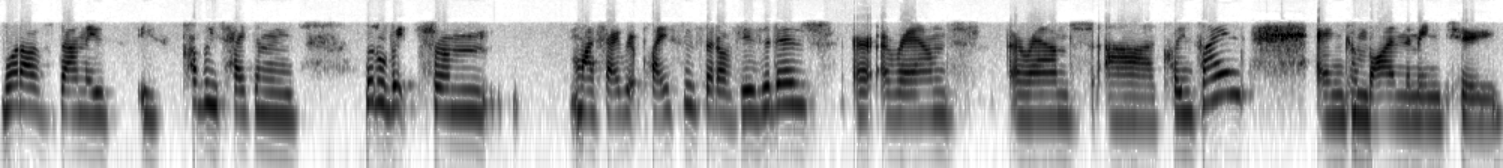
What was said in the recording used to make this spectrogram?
what I've done is is probably taken little bits from my favourite places that I've visited around around uh, Queensland and combine them into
